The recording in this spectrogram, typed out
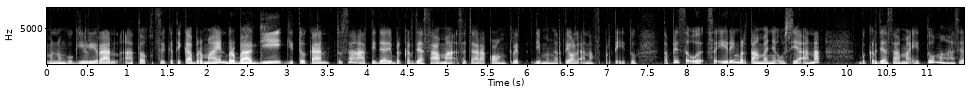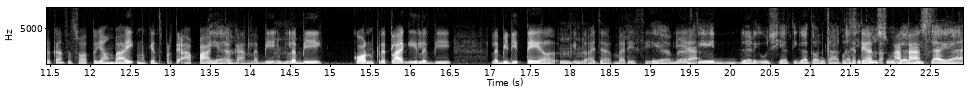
menunggu giliran atau ketika bermain berbagi gitu kan itu arti dari bekerja sama secara konkret dimengerti oleh anak seperti itu tapi se seiring bertambahnya usia anak bekerja sama itu menghasilkan sesuatu yang baik mungkin seperti apa Iya. gitu kan. Lebih Mhm. lebih konkret lagi, lebih lebih detail Mhm. gitu aja Mbak Desi. Iya, berarti dari usia tiga tahun ke atas Usia itu sudah atas. bisa ya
